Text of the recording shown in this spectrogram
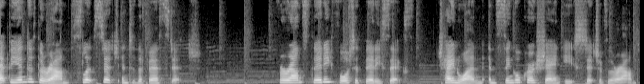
At the end of the round, slip stitch into the first stitch. For rounds 34 to 36, chain 1 and single crochet in each stitch of the round,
